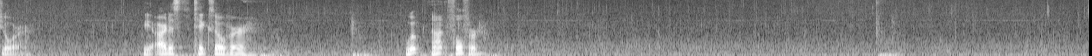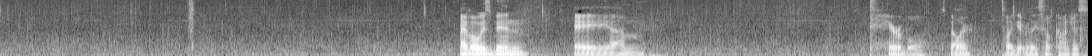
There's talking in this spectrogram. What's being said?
Sure. The artist takes over. Whoop, not Fulfer. I've always been a um, terrible speller, so I get really self-conscious.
